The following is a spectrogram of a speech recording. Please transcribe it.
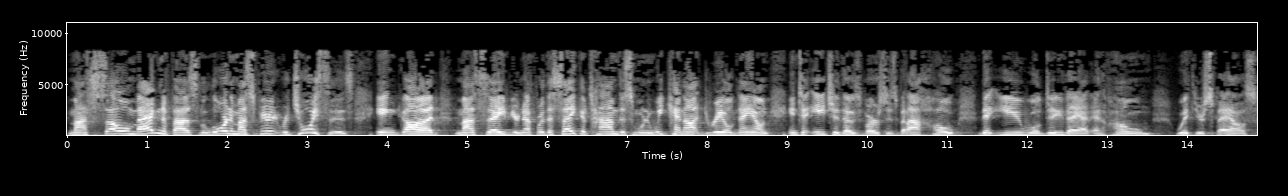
my soul magnifies the Lord and my spirit rejoices in God, my Savior. Now for the sake of time this morning, we cannot drill down into each of those verses, but I hope that you will do that at home with your spouse,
